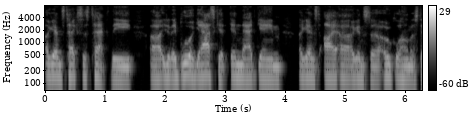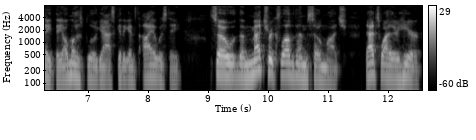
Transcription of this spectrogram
against Texas Tech, the uh, you know, they blew a gasket in that game against I uh, against uh, Oklahoma State. They almost blew a gasket against Iowa State. So the metrics love them so much. That's why they're here.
